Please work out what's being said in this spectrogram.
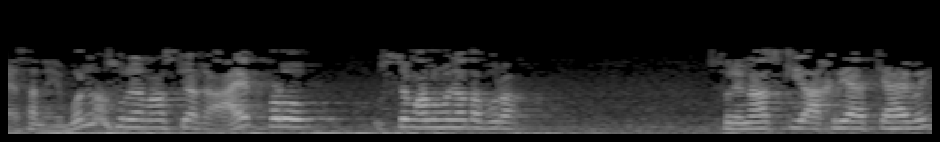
ارے ایسا نہیں بولنا، سورہ ناس کیا آیت پڑھو، اس سے معلوم ہو جاتا پورا۔ سورہ ناس کی آخری آیت کیا ہے بھائی؟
